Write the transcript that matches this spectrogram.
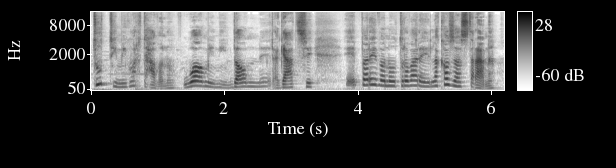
Tutti mi guardavano, uomini, donne, ragazzi, e parevano trovare la cosa strana.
